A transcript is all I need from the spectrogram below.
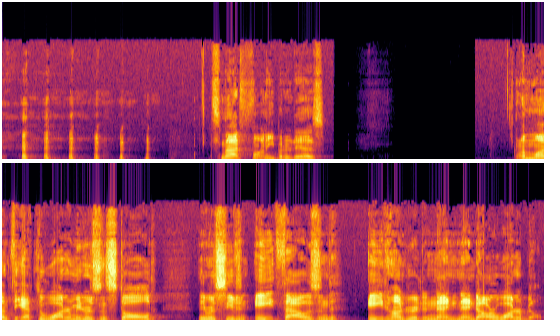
it's not funny, but it is. A month after the water meter was installed, they received an $8,899 water bill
